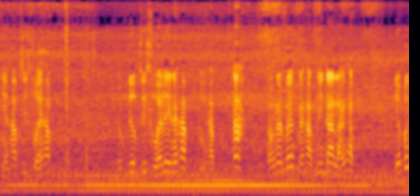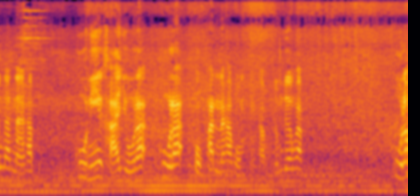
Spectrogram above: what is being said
เนี่ยครับสวยๆครับเดิมๆสวยๆเลยนะครับนี่ครับอะดอกนั้นเบิ้งนะครับนี่ด้านหลังครับ เดี๋ยวเบิ้งด้านหน้าครับ คู่นี้ขายอยู่ละคู่ละ6,000นะครับผมนี่ครับเดิมๆครับ คู่ละ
